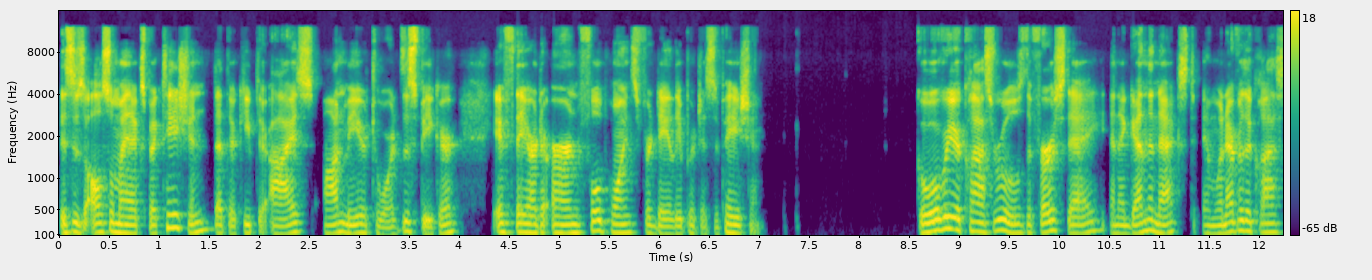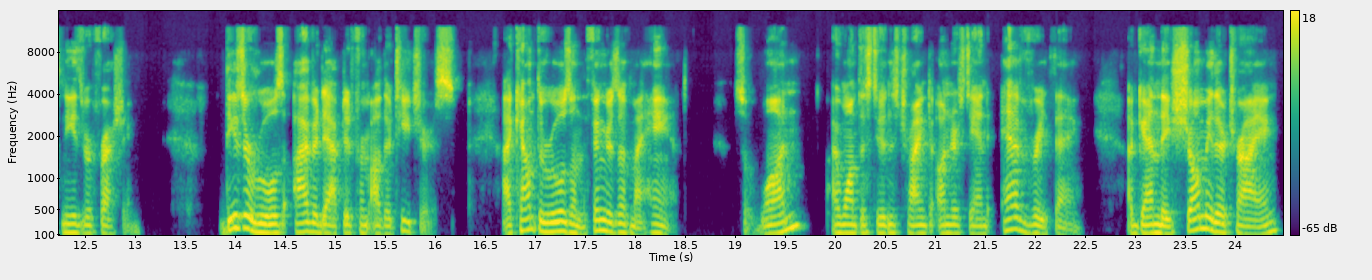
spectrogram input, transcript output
This is also my expectation that they keep their eyes on me or towards the speaker if they are to earn full points for daily participation. Go over your class rules the first day and again the next, and whenever the class needs refreshing. These are rules I've adapted from other teachers. I count the rules on the fingers of my hand. So, one, I want the students trying to understand everything. Again, they show me they're trying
